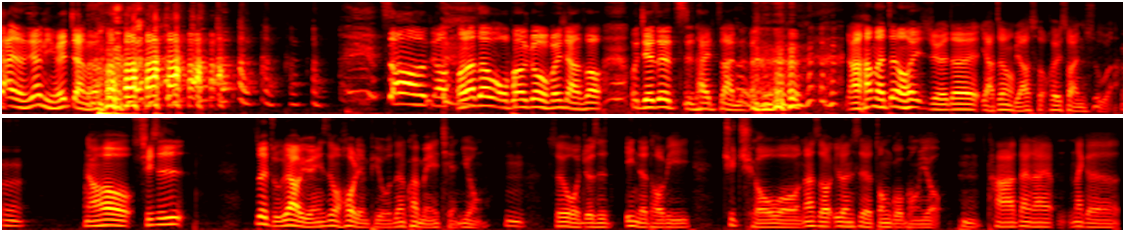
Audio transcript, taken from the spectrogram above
干，很像你会讲的话，超好笑。我那时候我朋友跟我分享的时候，我觉得这个词太赞了。然后他们真的会觉得亚洲人比较会算数啊。嗯然后其实最主要的原因是我厚脸皮，我真的快没钱用。嗯所以我就是硬着头皮去求我那时候认识的中国朋友，嗯，他在那那个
